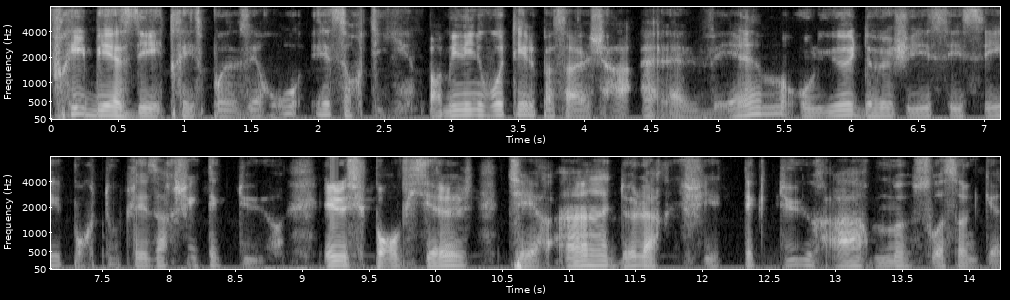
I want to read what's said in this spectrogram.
FreeBSD 13.0 est sorti. Parmi les nouveautés, le passage à LLVM au lieu de GCC pour toutes les architectures et le support officiel tiers 1 de l'architecture ARM64.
